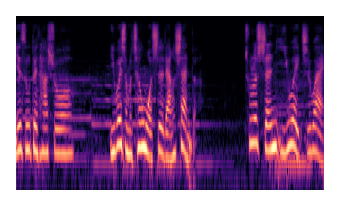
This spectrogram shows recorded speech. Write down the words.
耶稣对他说：“你为什么称我是良善的？除了神一位之外，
